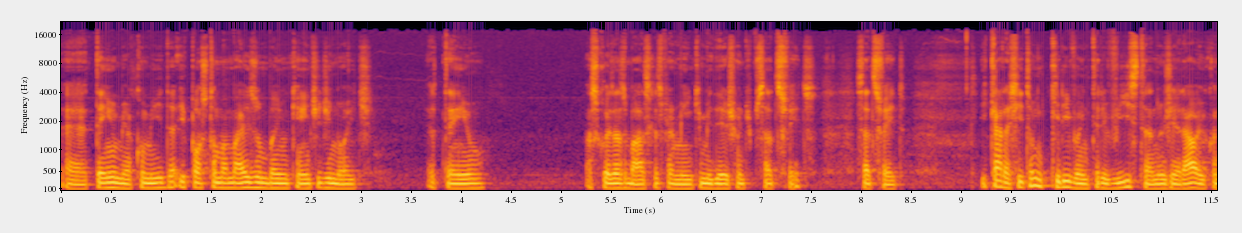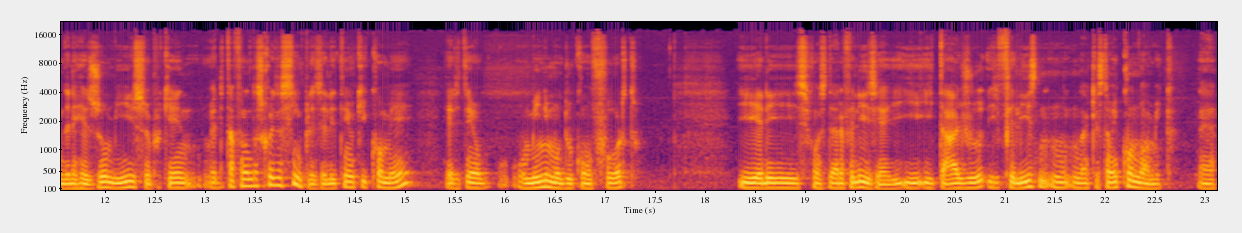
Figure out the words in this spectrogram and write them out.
é, tenho minha comida e posso tomar mais um banho quente de noite. Eu tenho as coisas básicas para mim que me deixam tipo satisfeitos, satisfeito. E cara, achei tão incrível a entrevista no geral e quando ele resume isso, porque ele tá falando das coisas simples. Ele tem o que comer, ele tem o, mínimo do conforto e ele se considera feliz e, e, e tá feliz na questão econômica, né?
